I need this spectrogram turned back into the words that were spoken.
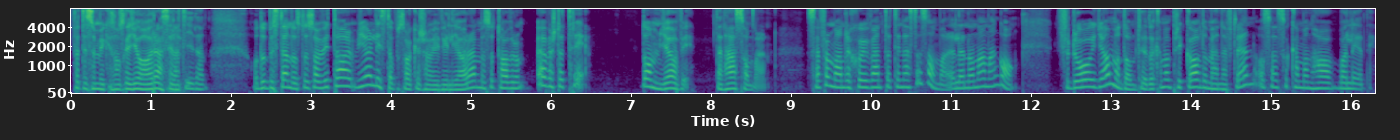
För att det är så mycket som ska göras hela tiden. Och då bestämde oss, då sa vi, vi, tar, vi gör en lista på saker som vi vill göra, men så tar vi de översta tre. De gör vi den här sommaren. Sen får de andra sju vänta till nästa sommar eller någon annan gång. För då gör man de tre, då kan man pricka av dem en efter en och sen så kan man ha, vara ledig.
